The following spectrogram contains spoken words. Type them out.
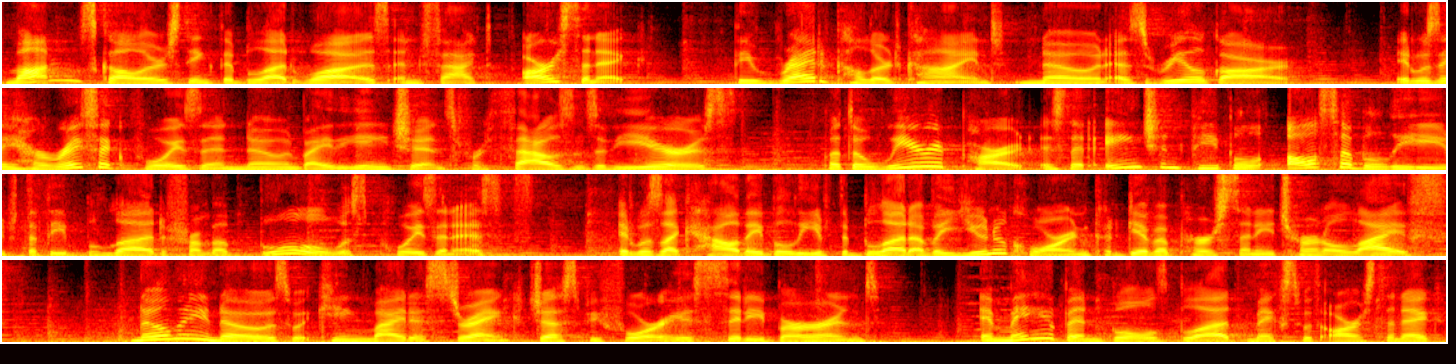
Modern scholars think the blood was, in fact, arsenic, the red colored kind known as realgar. It was a horrific poison known by the ancients for thousands of years. But the weird part is that ancient people also believed that the blood from a bull was poisonous. It was like how they believed the blood of a unicorn could give a person eternal life. Nobody knows what King Midas drank just before his city burned. It may have been bull's blood mixed with arsenic,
